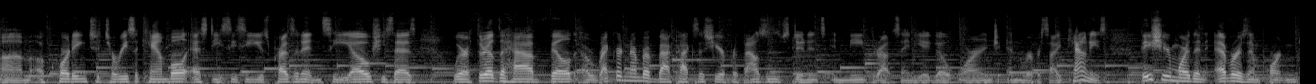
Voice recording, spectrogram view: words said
Um, according to Teresa Campbell, SDCCU's president and CEO, she says, We are thrilled to have filled a record number of backpacks this year for thousands of students in need throughout San Diego, Orange, and Riverside counties. This year, more than ever, is important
